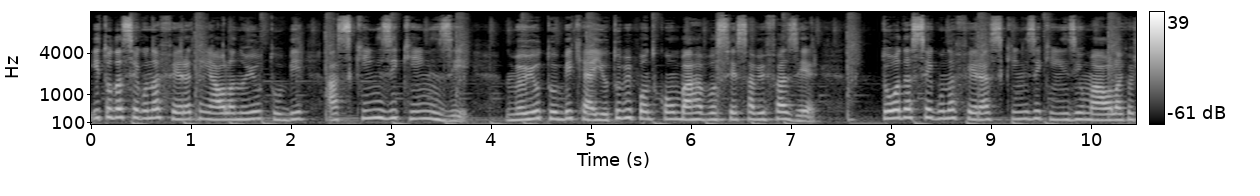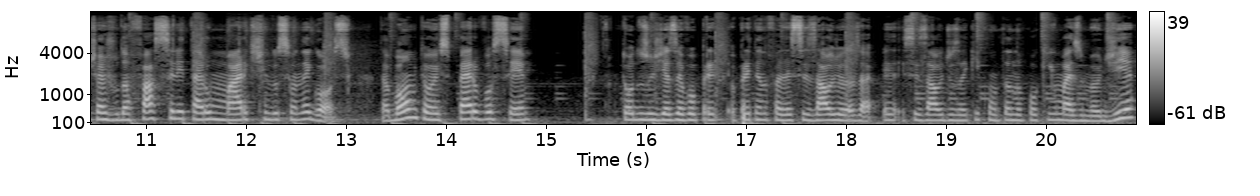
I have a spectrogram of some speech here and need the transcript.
E toda segunda-feira tem aula no YouTube às 15h15. 15, no meu YouTube, que é youtube.com/barra você sabe fazer. Toda segunda-feira às 15h15, 15, uma aula que eu te ajudo a facilitar o marketing do seu negócio, tá bom? Então eu espero você Todos os dias eu, vou, eu pretendo fazer esses áudios, esses áudios aqui contando um pouquinho mais do meu dia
